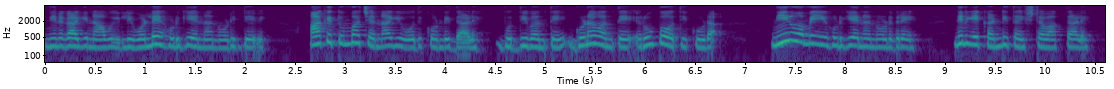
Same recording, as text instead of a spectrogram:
ನಿನಗಾಗಿ ನಾವು ಇಲ್ಲಿ ಒಳ್ಳೆಯ ಹುಡುಗಿಯನ್ನು ನೋಡಿದ್ದೇವೆ. ಆಕೆ ತುಂಬ ಚೆನ್ನಾಗಿ ಓದಿಕೊಂಡಿದ್ದಾಳೆ. ಬುದ್ಧಿವಂತೆ, ಗುಣವಂತೆ, ರೂಪವತಿ ಕೂಡ. ನೀನು ಒಮ್ಮೆ ಈ ಹುಡುಗಿಯನ್ನು ನೋಡಿದ್ರೆ ನಿನಗೆ ಖಂಡಿತ ಇಷ್ಟವಾಗ್ತಾಳೆ.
